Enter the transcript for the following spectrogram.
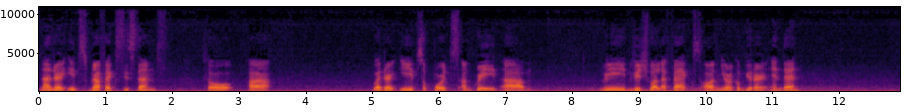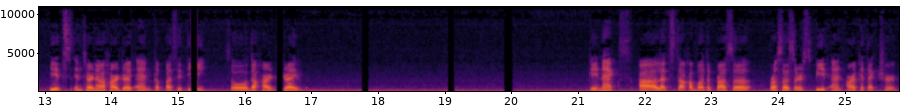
another it's graphics systems. So uh, whether it supports a great um, great visual effects on your computer. And then its internal hard drive and capacity. So the hard drive Okay, next, uh, let's talk about the process processor speed and architecture.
